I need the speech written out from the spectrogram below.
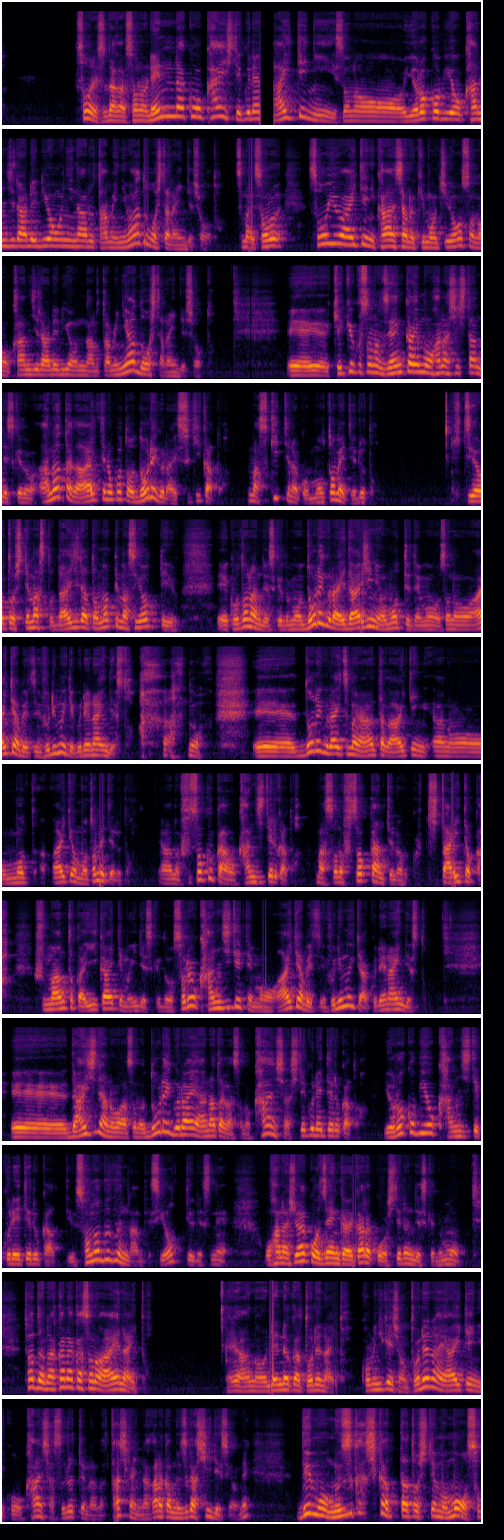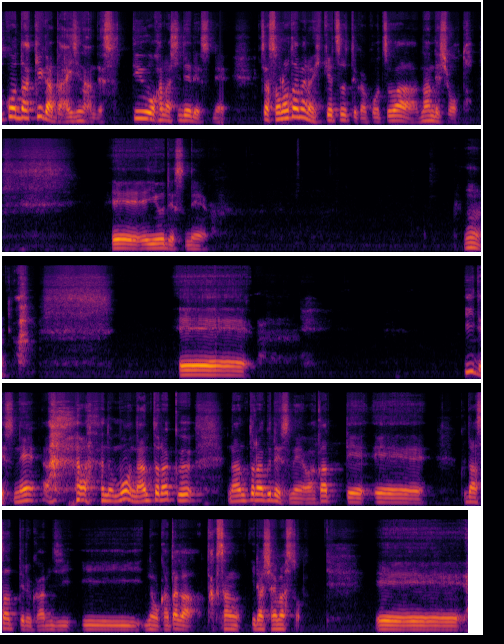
そうです。だからその連絡を返してくれ相手にその喜びを感じられるようになるためにはどうしたらいいんでしょうと。つまりそのそういう相手に感謝の気持ちをその感じられるようになるためにはどうしたらいいんでしょうと。えー、結局、その前回もお話ししたんですけど、あなたが相手のことをどれぐらい好きかと、まあ、好きっていうのはこう求めてると必要としてますと大事だと思ってますよっていうことなんですけども、どれぐらい大事に思ってても、その相手は別に振り向いてくれないんですと。あのえー、どれぐらいつまりあなたが相手にあのも相手を求めてると。あの不足感を感じてるかと、まあ、その不足感っていうのを期待とか不満とか言い換えてもいいですけど、それを感じてても、相手は別に振り向いてはくれないんですと。えー、大事なのは、そのどれぐらいあなたがその感謝してくれてるかと、喜びを感じてくれてるかっていう、その部分なんですよっていうですね、お話はこう前回からこうしてるんですけども、ただなかなかその会えないと。あの連絡が取れないと、コミュニケーション取れない相手にこう感謝するっていうのは確かになかなか難しいですよね。でも難しかったとしても、もうそこだけが大事なんです。っていうお話でですね、じゃあそのための秘訣っていうかコツは何でしょうと、えー、いうですね、うん、あえー、いいですね。あのもうなんとなく、なんとなくですね、分かって、えー、くださってる感じの方がたくさんいらっしゃいますと。えー、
